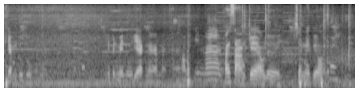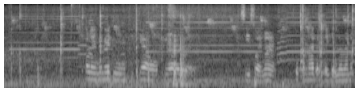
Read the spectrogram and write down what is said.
เข้มๆดุๆแบบนี้นี่เป็นเมนูแยกน้ำนะครับหอมฟินมาก ทั้งสามแก้วเลยใช่ไหมพี่อ้อย ใช่ค่ะก็เลยไม่ได้ดูที่แก้วพี่อ้อยเลย สีสวยมาก ทุกคนน่าจะเคยเห็นแล้วแล้วนะ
